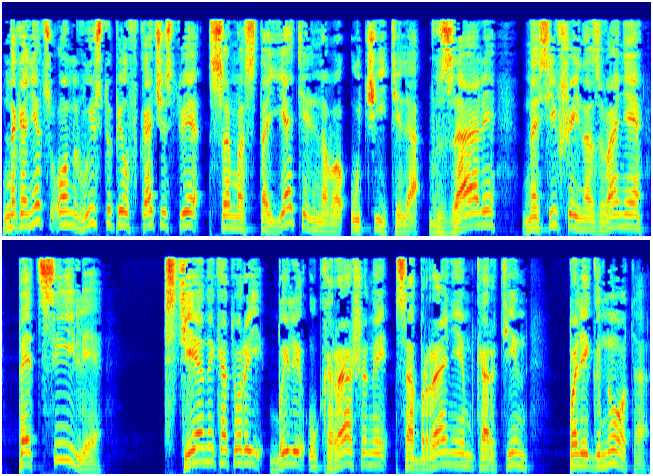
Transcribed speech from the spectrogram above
Наконец, он выступил в качестве самостоятельного учителя в зале, носившей название «Пециле», стены которой были украшены собранием картин полигнота.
